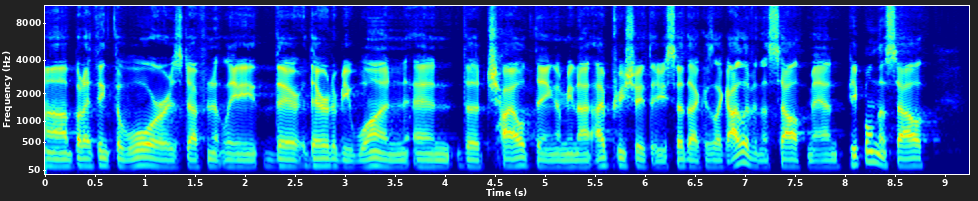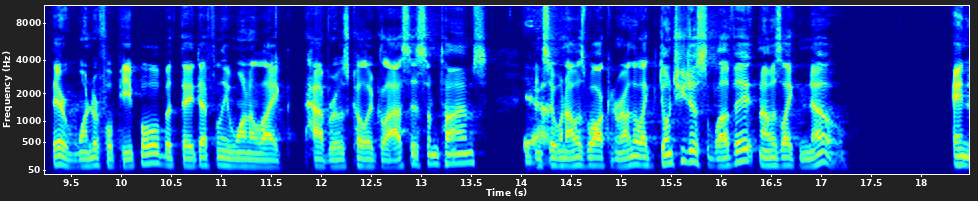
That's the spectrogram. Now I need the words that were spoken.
Uh, but I think the war is definitely there there to be won, and the child thing. I mean, I, I appreciate that you said that because, like, I live in the South, man. People in the South, they're wonderful people, but they definitely want to like have rose colored glasses sometimes. Yeah. And so when I was walking around, they're like, "Don't you just love it?" And I was like, "No." And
